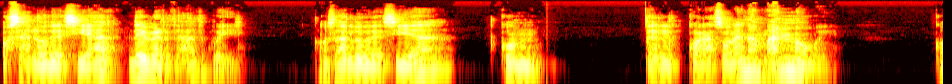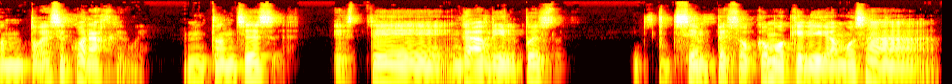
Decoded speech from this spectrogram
o sea, lo decía de verdad, güey. O sea, lo decía con el corazón en la mano, güey. Con todo ese coraje, güey. Entonces, este Gabriel, pues, se empezó como que, digamos, a...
